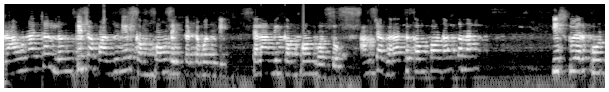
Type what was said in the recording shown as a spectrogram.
रावणाच्या लंकेच्या बाजूने कंपाऊंड एक तटबंदी. त्याला आम्ही कंपाऊंड म्हणतो. आमच्या घराचं कंपाऊंड असतं ना तीस स्क्वेअर फूट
